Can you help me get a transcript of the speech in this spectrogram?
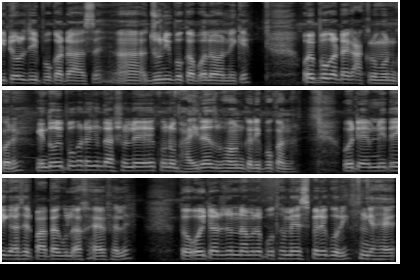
বিটল যে পোকাটা আছে জুনি পোকা বলে অনেকে, ওই পোকাটাকে আক্রমণ করে। কিন্তু ওই পোকাটা কিন্তু আসলে কোনো ভাইরাস বহনকারী পোকা না। ওইটা এমনিতেই গাছের পাতাগুলো খেয়ে ফেলে। তো ওইটার জন্য আমরা প্রথমে স্প্রে করি। হ্যাঁ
